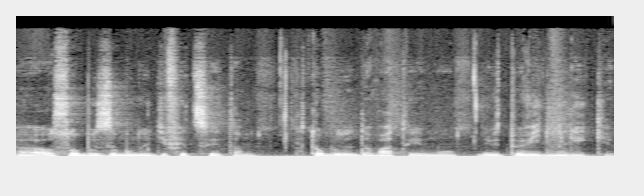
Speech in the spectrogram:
особи з імунодефіцитом. Хто буде давати йому відповідні ліки?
